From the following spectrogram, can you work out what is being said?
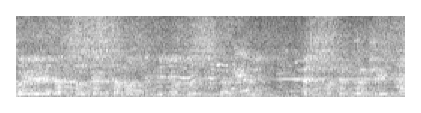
ご利用でますお客様席にお越しください。足元にご注意ください。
